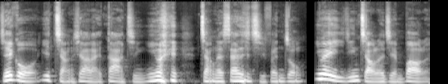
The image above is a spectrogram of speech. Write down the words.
结果一讲下来大惊，因为讲了三十几分钟，因为已经缴了简报了，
